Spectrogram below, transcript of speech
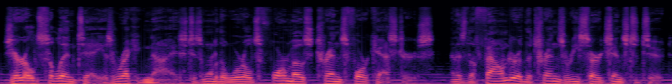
Gerald Celente is recognized as one of the world's foremost trends forecasters and is the founder of the Trends Research Institute.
